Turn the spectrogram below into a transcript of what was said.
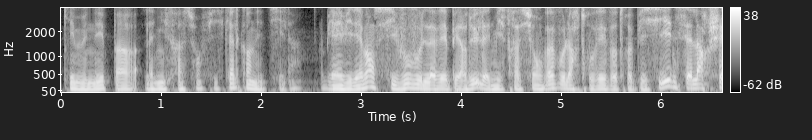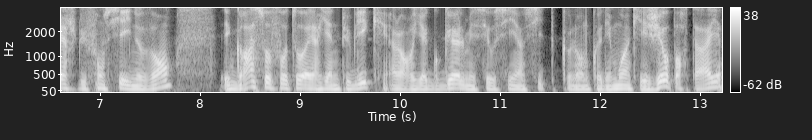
qui est menée par l'administration fiscale. Qu'en est-il? Bien évidemment, si vous, vous l'avez perdu, l'administration va vouloir retrouver votre piscine. C'est la recherche du foncier innovant. Et grâce aux photos aériennes publiques, alors il y a Google, mais c'est aussi un site que l'on connaît moins qui est Géoportail.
